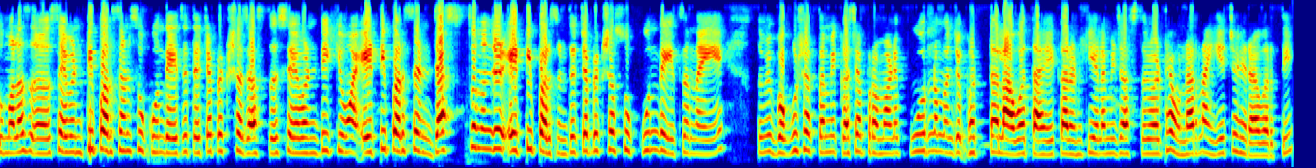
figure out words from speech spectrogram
तुम्हाला सेवन्टी पर्सेंट सुकून द्यायचं त्याच्यापेक्षा जास्त सेवन्टी किंवा एटी पर्सेंट जास्त म्हणजे एटी पर्सेंट त्याच्यापेक्षा सुकून द्यायचं नाहीये तुम्ही बघू शकता मी कशाप्रमाणे पूर्ण म्हणजे घट्ट लावत आहे कारण की याला मी जास्त वेळ ठेवणार नाहीये चेहऱ्यावरती.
